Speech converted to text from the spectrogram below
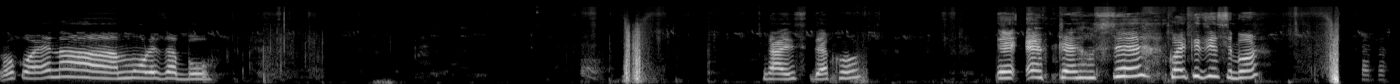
ও কয়ে, না, মরে যাব। গাইস দেখো। এ একটা হচ্ছে, কয় কেজি আছে বর? আট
